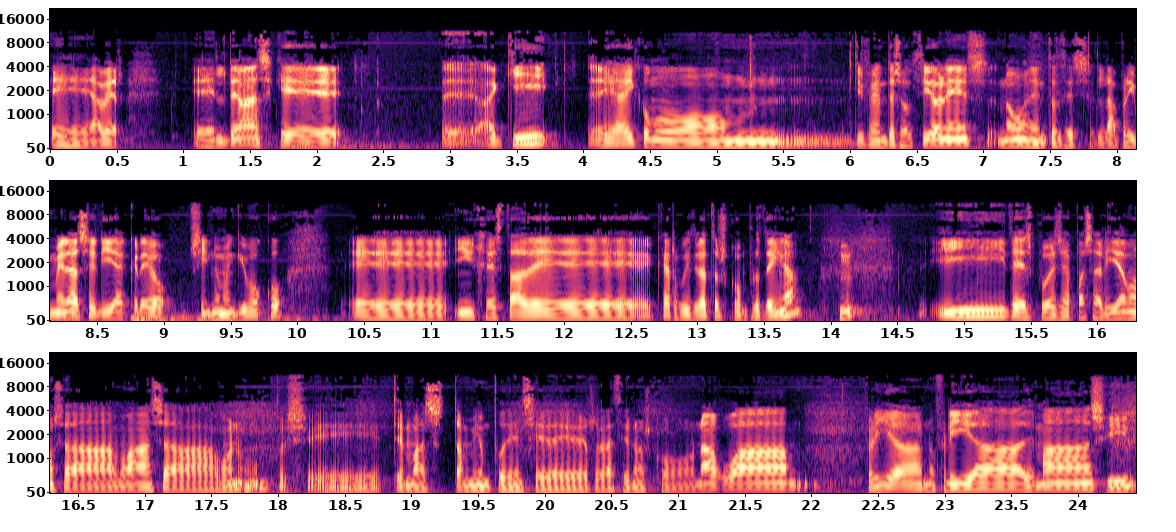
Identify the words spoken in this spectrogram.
eh, a ver, el tema es que eh, aquí eh, hay como mm, diferentes opciones, ¿no? Entonces, la primera sería, creo, si no me equivoco, eh, ingesta de carbohidratos con proteína. ¿Mm? Y después ya pasaríamos a más a, bueno, pues eh, temas también pueden ser relacionados con agua, fría, no fría, además. Sí.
